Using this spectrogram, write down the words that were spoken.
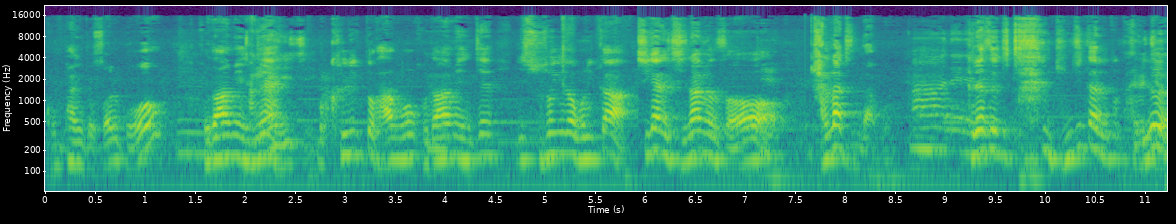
곰팡이도 슬고 음. 그 다음에 이제 장난 아니지. 뭐 크랙도 가고 그 다음에 이제 이 수성이다 보니까 시간이 지나면서 네. 달라진다고. 아, 네. 그래서 이제 작은 중진가를 또 그렇지, 날려요.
